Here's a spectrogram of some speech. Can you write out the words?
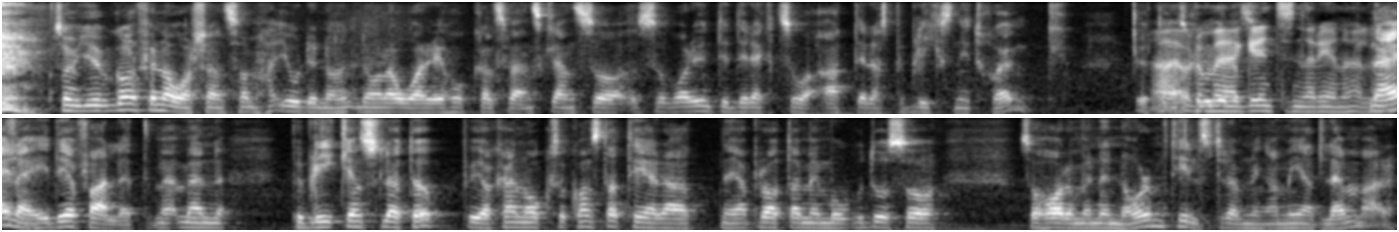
som Djurgården för några år sedan som gjorde några år i Hockeyallsvenskan så, så var det inte direkt så att deras publiksnitt sjönk. Nej, och de äger inte sin arena heller. Nej, nej, i det fallet. Men, men, publiken slöt upp. Jag kan också konstatera att när jag pratar med Modo så, så har de en enorm tillströmning av medlemmar.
